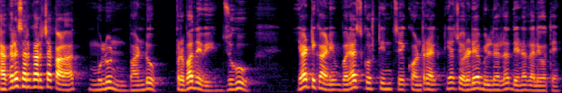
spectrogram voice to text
ठाकरे सरकारच्या काळात मुलुंड भांडूप प्रभादेवी जुहू या ठिकाणी बऱ्याच गोष्टींचे कॉन्ट्रॅक्ट या चोरडिया बिल्डरला देण्यात आले होते.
